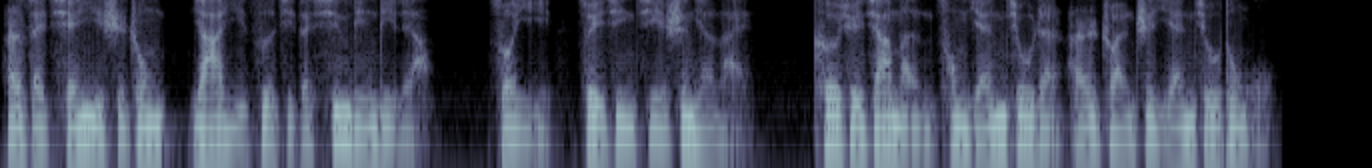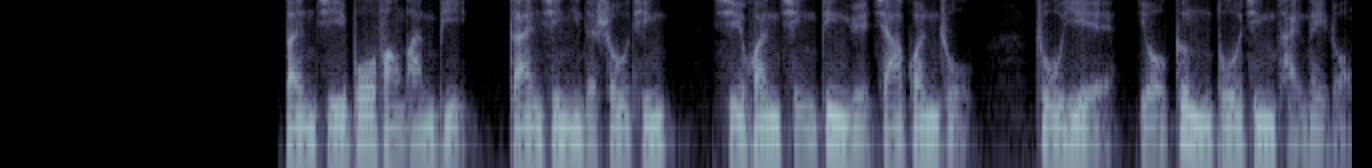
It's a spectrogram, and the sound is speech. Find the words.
而在潜意识中压抑自己的心灵力量，所以最近几十年来，科学家们从研究人而转至研究动物。本集播放完毕，感谢您的收听，喜欢请订阅加关注，主页有更多精彩内容。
